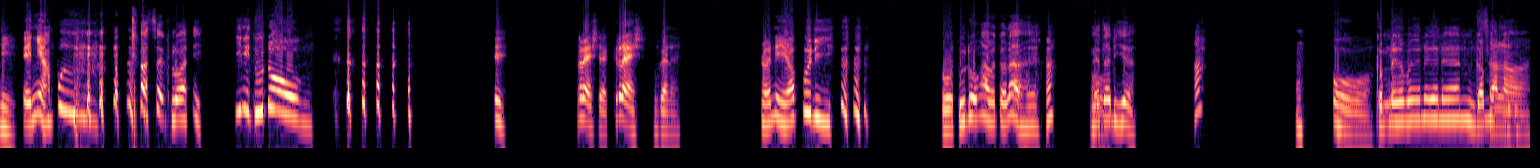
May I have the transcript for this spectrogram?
Ni, eh ni apa? Asal keluar ni? Ini tudung. eh, crash lah, crash. Bukan eh? Nah, ni apa ni? Oh, tudung lah betul lah. Yang Oh. tadi ya. Oh, Kemudian gambar salah.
